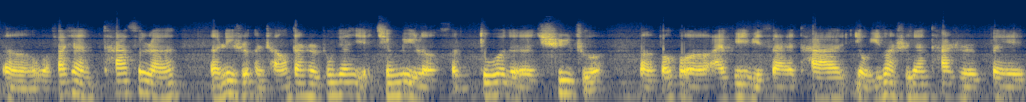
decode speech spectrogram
呃，我发现它虽然呃历史很长，但是中间也经历了很多的曲折，呃，包括 F 1比赛，它有一段时间它是被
